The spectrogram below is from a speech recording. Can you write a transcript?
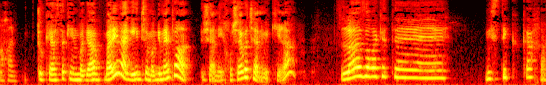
נכון. תוקע סכין בגב. בא לי להגיד שמגנטו, שאני חושבת שאני מכירה, לא היה זורק את אה, מיסטיק ככה.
